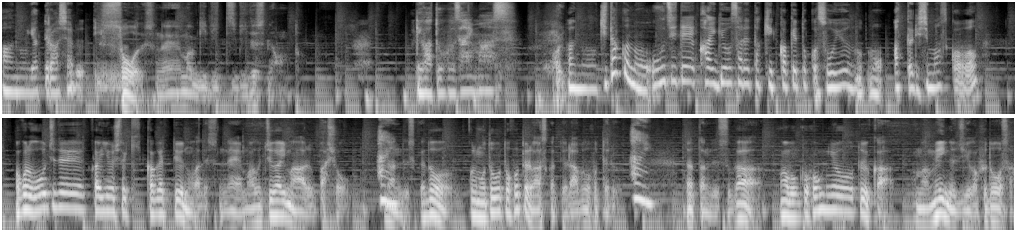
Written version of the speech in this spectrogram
あのやってらっしゃるっていう。そうですね。まあギリギリですね本当ありがとうございます。はい。あの北区の王子で開業されたきっかけとかそういうのもあったりしますか？まあこれお家で開業したきっかけっていうのがですね、まあ、うちが今ある場所はい。なんですけど、これもともとホテルアスカっていうラブホテルはい。だったんですが、まあ、僕本業というか、まあ、メインの事業が不動産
